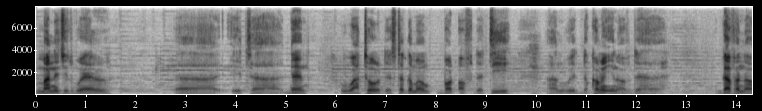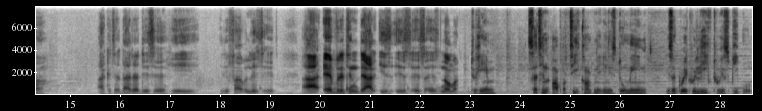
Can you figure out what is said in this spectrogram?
manage it well. Uh, it uh, then we were told the state government bought off the tea, and with the coming in of the governor, architect Disi, he refurbished it. Uh, everything there is, is, is, is normal. To him, Setting up a tea company in his domain is a great relief to his people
